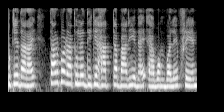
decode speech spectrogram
উঠে দাঁড়ায়, তারপর রাতুলের দিকে হাতটা বাড়িয়ে দেয় এবং বলে, ফ্রেন্ড,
